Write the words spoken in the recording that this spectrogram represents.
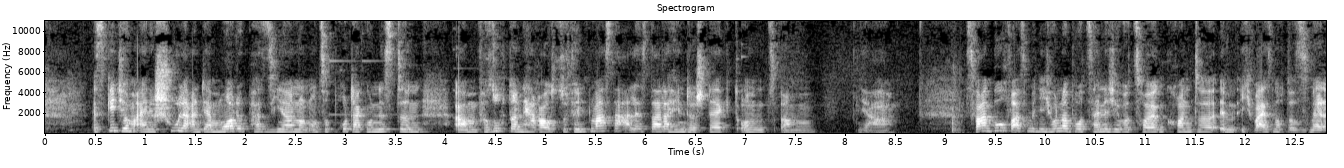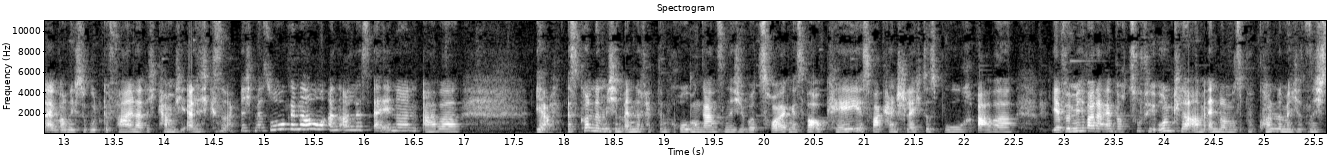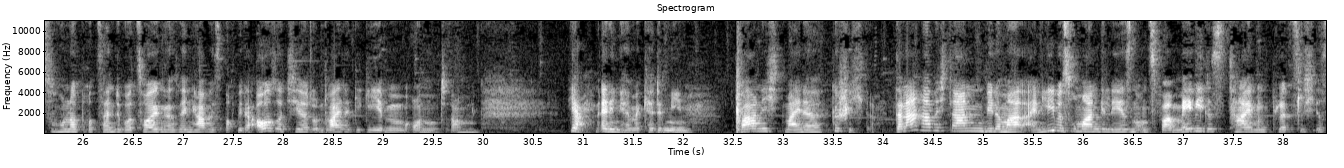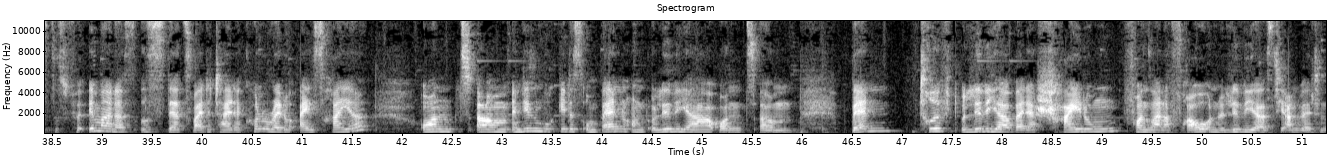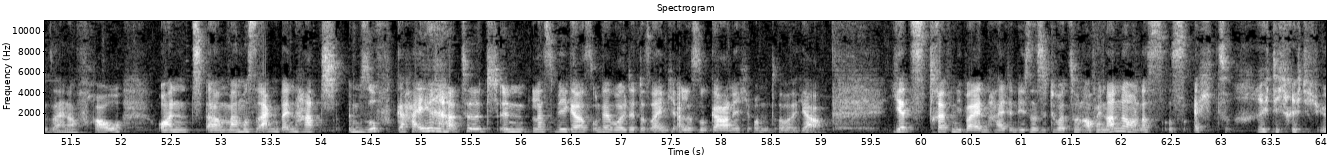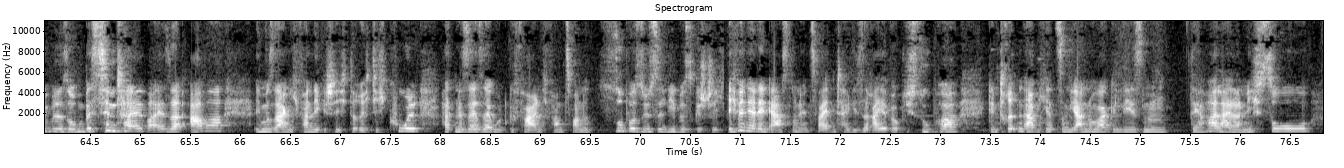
es geht hier um eine Schule, an der Morde passieren und unsere Protagonistin ähm, versucht dann herauszufinden, was da alles da dahinter steckt. Und ähm, ja, es war ein Buch, was mich nicht hundertprozentig überzeugen konnte. Ich weiß noch, dass es mir halt einfach nicht so gut gefallen hat. Ich kann mich ehrlich gesagt nicht mehr so genau an alles erinnern, aber ja, es konnte mich im Endeffekt im Groben und Ganzen nicht überzeugen. Es war okay, es war kein schlechtes Buch, aber ja, für mich war da einfach zu viel unklar am Ende und das Buch konnte mich jetzt nicht zu 100% überzeugen. Deswegen habe ich es auch wieder aussortiert und weitergegeben und ähm, ja, Ellingham Academy. War nicht meine Geschichte. Danach habe ich dann wieder mal einen Liebesroman gelesen und zwar Maybe This Time. Und plötzlich ist es für immer. Das ist der zweite Teil der Colorado Ice Reihe und ähm, in diesem Buch geht es um Ben und Olivia. Und ähm, Ben trifft Olivia bei der Scheidung von seiner Frau. Und Olivia ist die Anwältin seiner Frau. Und ähm, man muss sagen, Ben hat im Suff geheiratet in Las Vegas. Und er wollte das eigentlich alles so gar nicht. Und äh, ja jetzt treffen die beiden halt in dieser Situation aufeinander und das ist echt richtig, richtig übel, so ein bisschen teilweise. Aber ich muss sagen, ich fand die Geschichte richtig cool, hat mir sehr, sehr gut gefallen. Ich fand zwar eine super süße Liebesgeschichte. Ich finde ja den ersten und den zweiten Teil dieser Reihe wirklich super. Den dritten habe ich jetzt im Januar gelesen. Der war leider nicht so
